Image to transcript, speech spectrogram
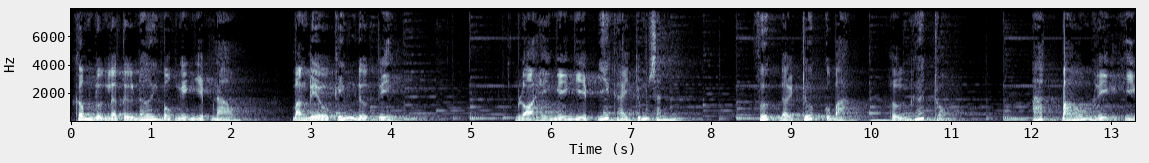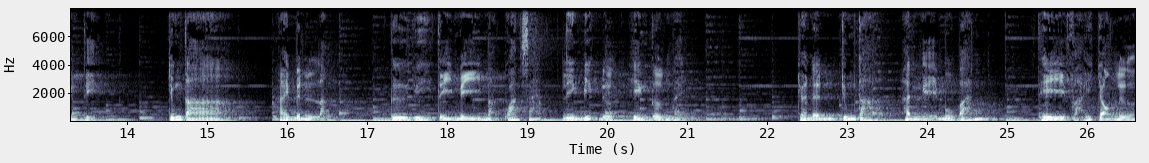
Không luận là từ nơi một nghề nghiệp nào, bạn đều kiếm được tiền. Loại nghề nghiệp giết hại chúng sanh, phước đời trước của bạn hưởng hết rồi. Ác báo liền hiện tiền. Chúng ta hãy bình lặng tư duy tỉ mỉ mà quan sát liền biết được hiện tượng này. Cho nên chúng ta hành nghề mua bán thì phải chọn lựa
